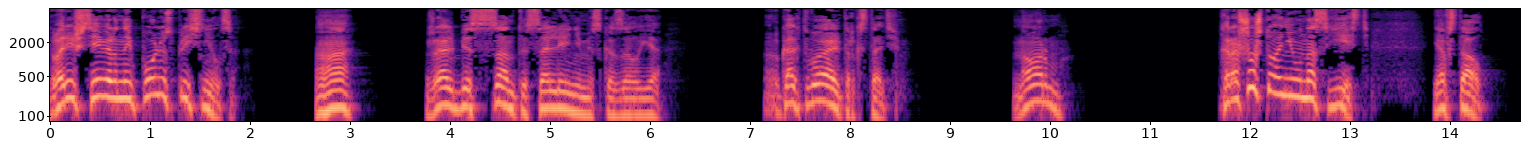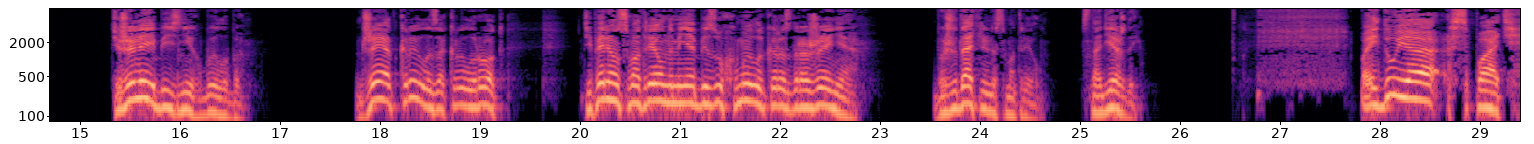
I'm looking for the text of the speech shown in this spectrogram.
Говоришь, Северный полюс приснился? — Ага. Жаль, без Санты с оленями, — сказал я. — Как твой Альтер, кстати? — Норм. — Хорошо, что они у нас есть. Я встал. Тяжелее без них было бы. Джей открыл и закрыл рот. Теперь он смотрел на меня без ухмылок и раздражения. Выжидательно смотрел, с надеждой. — Пойду я спать.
